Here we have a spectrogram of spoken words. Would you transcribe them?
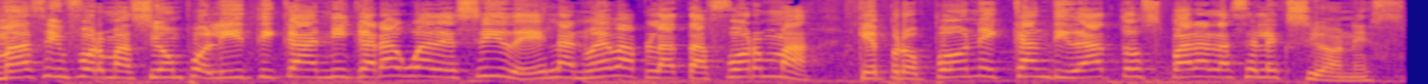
Más información política. Nicaragua Decide es la nueva plataforma que propone candidatos para las elecciones.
